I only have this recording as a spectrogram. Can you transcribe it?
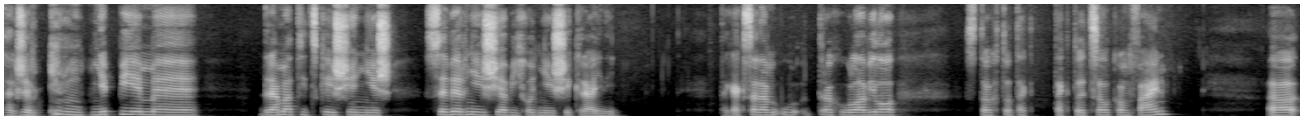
Takže nepijeme dramatickejšie než severnejšie a východnejšie krajiny. Tak ak sa nám trochu uľavilo z tohto, tak, tak to je celkom fajn. Uh,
